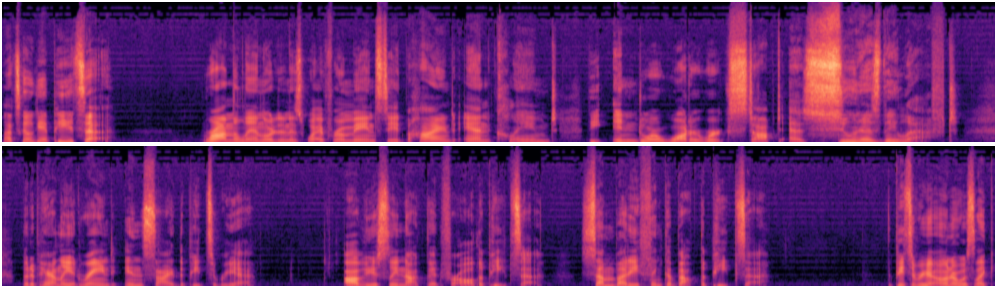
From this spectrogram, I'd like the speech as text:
Let's go get pizza. Ron, the landlord, and his wife, Romaine, stayed behind and claimed the indoor waterworks stopped as soon as they left, but apparently it rained inside the pizzeria. Obviously, not good for all the pizza. Somebody think about the pizza. The pizzeria owner was like,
